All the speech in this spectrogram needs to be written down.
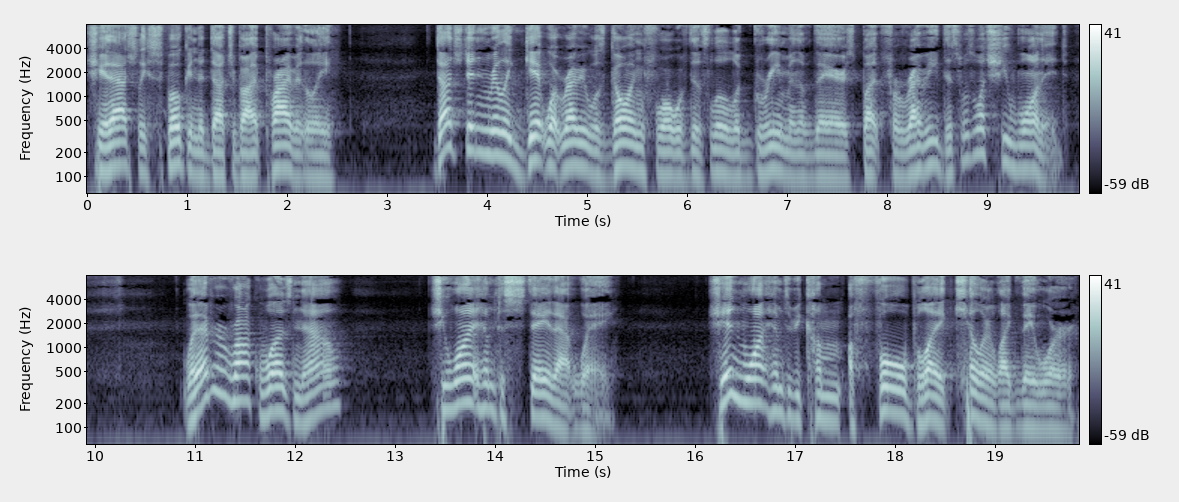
She had actually spoken to Dutch about it privately. Dutch didn't really get what Revy was going for with this little agreement of theirs, but for Revy, this was what she wanted. Whatever Rock was now, she wanted him to stay that way. She didn't want him to become a full blooded killer like they were.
